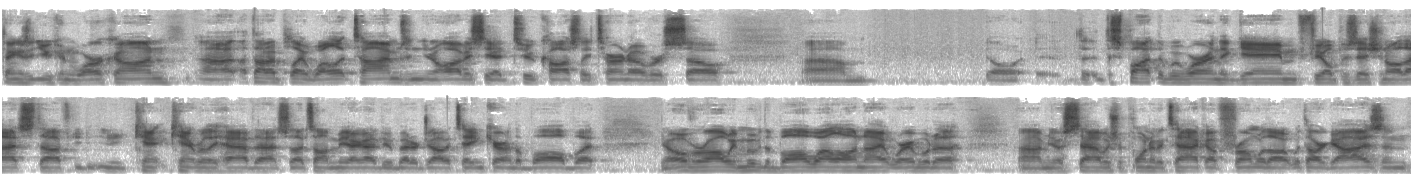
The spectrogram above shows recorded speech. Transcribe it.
things that you can work on. Uh, I thought I'd play well at times, and you know, obviously I had two costly turnovers. So, um, you know, the, the, spot that we were in the game, field position, all that stuff, you, you can't can't really have that. So that's on me. I got to do a better job of taking care of the ball. But you know, overall, we moved the ball well all night. We're able to, um, you know, establish a point of attack up front with our with our guys, and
